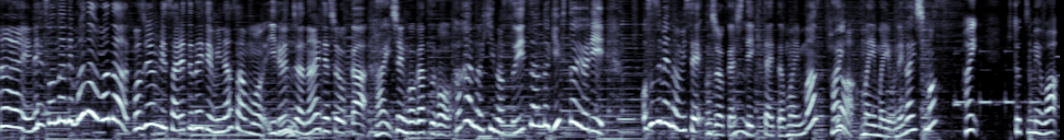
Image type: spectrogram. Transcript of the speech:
はい、ね、そんなね、まだまだご準備されてないという皆さんもいるんじゃないでしょうか。はい春5月号母の日のスイーツギフトより。おすすめのお店ご紹介していきたいと思います。はいでは、まゆまゆお願いします。はい、一つ目は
